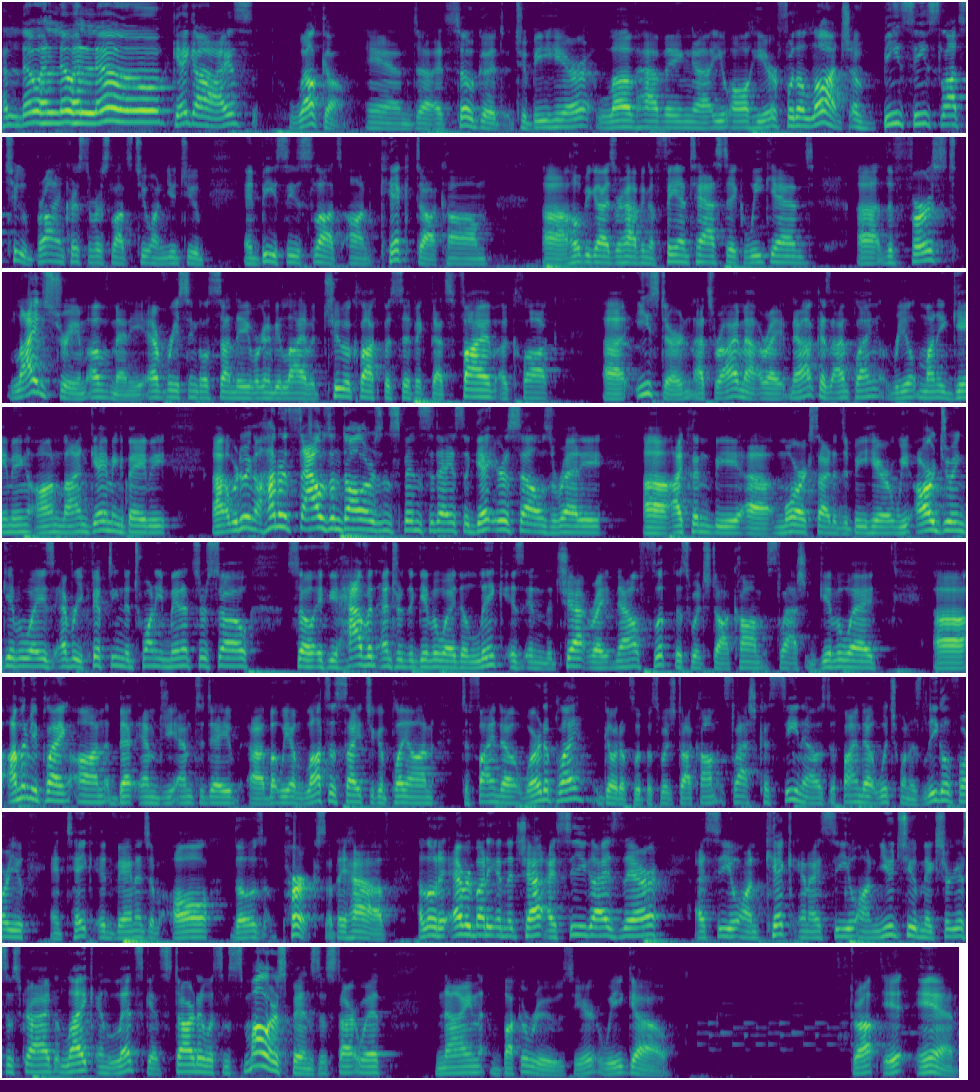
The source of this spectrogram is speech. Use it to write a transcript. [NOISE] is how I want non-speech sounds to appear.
Hello, hello, hello. Okay, guys, welcome. And uh, it's so good to be here. Love having uh, you all here for the launch of BC Slots 2, Brian Christopher Slots 2 on YouTube and BC Slots on Kick.com. I uh, hope you guys are having a fantastic weekend. Uh, the first live stream of many every single Sunday. We're going to be live at 2 o'clock Pacific. That's 5 o'clock uh, Eastern. That's where I'm at right now because I'm playing real money gaming, online gaming, baby. Uh, we're doing $100,000 in spins today, so get yourselves ready. Uh, I couldn't be uh, more excited to be here. We are doing giveaways every 15 to 20 minutes or so. So if you haven't entered the giveaway, the link is in the chat right now. Fliptheswitch.com slash giveaway. Uh, I'm going to be playing on BetMGM today, uh, but we have lots of sites you can play on to find out where to play. Go to fliptheswitch.com slash casinos to find out which one is legal for you and take advantage of all those perks that they have. Hello to everybody in the chat. I see you guys there. I see you on Kick and I see you on YouTube. Make sure you're subscribed, like, and let's get started with some smaller spins to start with. Nine buckaroos. Here we go. Drop it in.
